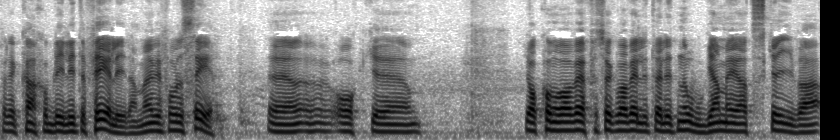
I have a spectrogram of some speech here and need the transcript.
för det kanske blir lite fel i den, men vi får väl se. Ehm, och ehm, jag kommer att försöka vara väldigt, väldigt noga med att skriva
